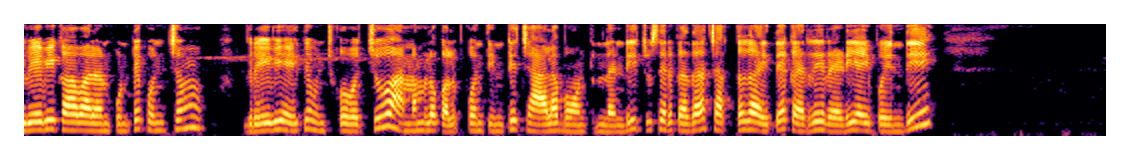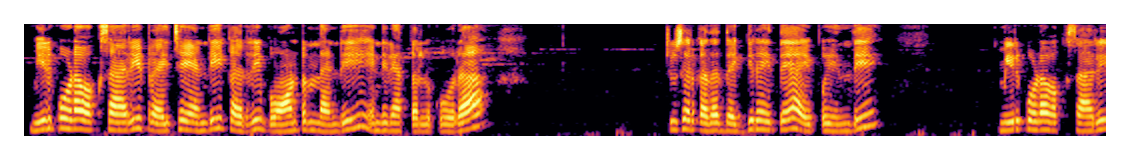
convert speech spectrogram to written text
గ్రేవీ కావాలనుకుంటే కొంచెం గ్రేవీ అయితే ఉంచుకోవచ్చు. అన్నంలో కలుపుకొని తింటే చాలా బాగుంటుందండి. చూసారు కదా చక్కగా అయితే కర్రీ రెడీ అయిపోయింది. మీరు కూడా ఒకసారి ట్రై చేయండి. కర్రీ బాగుంటుందండి ఎండినెత్తళ్ళ కూర. చూసారు కదా దగ్గర అయితే అయిపోయింది. మీరు కూడా ఒకసారి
